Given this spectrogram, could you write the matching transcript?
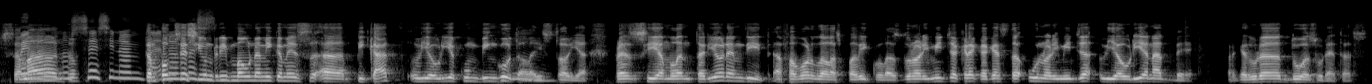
Se m'ha- no, sé si no hem... Tampoc no sé si un ritme una mica més eh, picat li hauria convingut a la Mm. història. Però si amb l'anterior hem dit a favor de les pel·lícules d'una hora i mitja, crec que aquesta una hora i mitja li hauria anat bé, perquè dura dues horetes.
